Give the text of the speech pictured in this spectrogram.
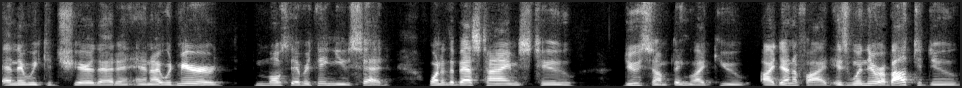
and then we could share that, and, and I would mirror most everything you said. One of the best times to do something like you identified is when they're about to do.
